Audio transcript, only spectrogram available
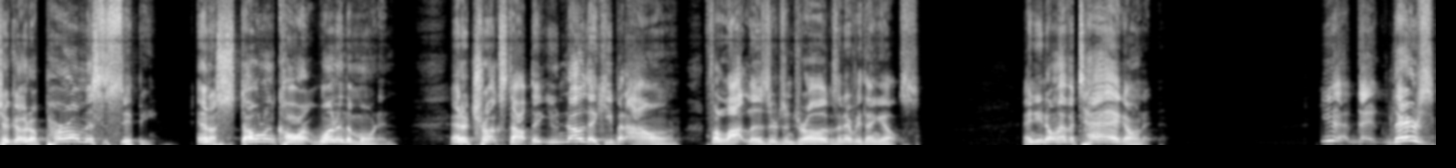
to go to Pearl, Mississippi in a stolen car at one in the morning at a truck stop that you know they keep an eye on for lot lizards and drugs and everything else? And you don't have a tag on it. You, there's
